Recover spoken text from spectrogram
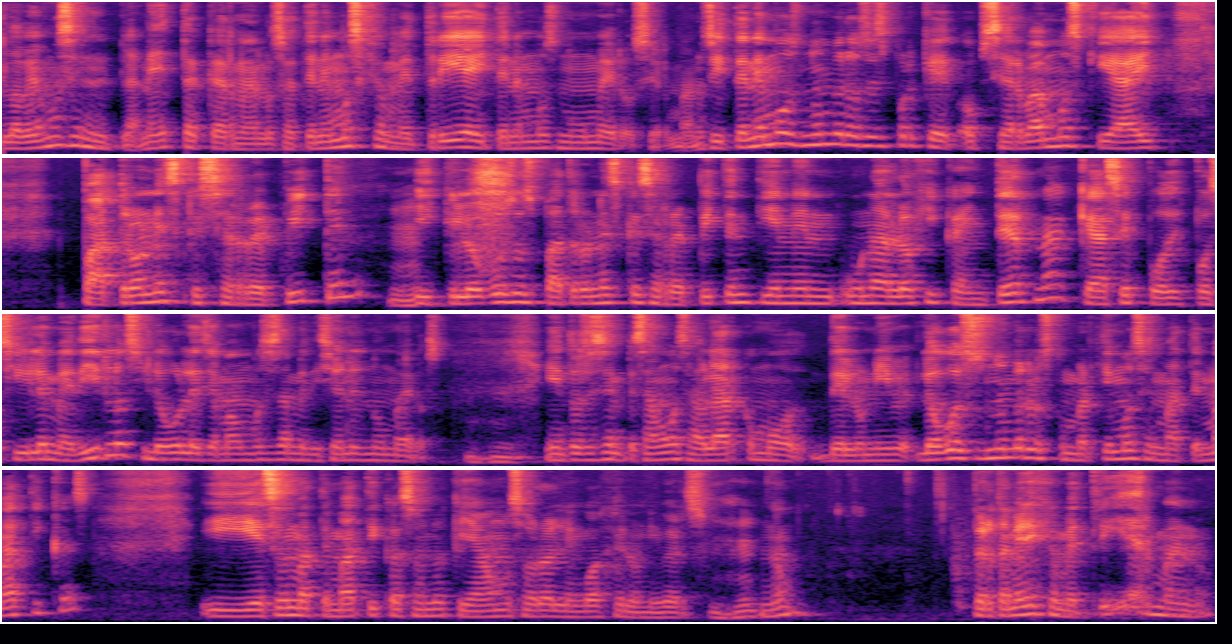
lo vemos en el planeta, carnal. O sea, tenemos geometría y tenemos números, hermano. Si tenemos números es porque observamos que hay patrones que se repiten y que luego esos patrones que se repiten tienen una lógica interna que hace po- posible medirlos y luego les llamamos esas mediciones números. Y entonces empezamos a hablar como del universo. Luego esos números los convertimos en matemáticas y esas matemáticas son lo que llamamos ahora el lenguaje del universo. ¿no? Pero también hay geometría, hermano.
